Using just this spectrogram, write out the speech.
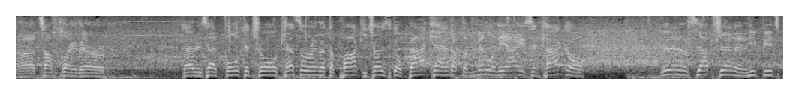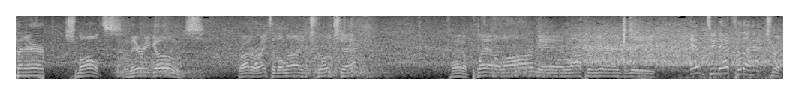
Uh, tough play there. Coyotes had full control. Kesselring with the puck. He tries to go backhand up the middle of the ice, and Kakko, good interception, and he feeds Panarin. Schmaltz, and there he goes. Brought it right to the line. Trocheck trying to play it along, and Lafreniere into the empty net for the hat trick.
